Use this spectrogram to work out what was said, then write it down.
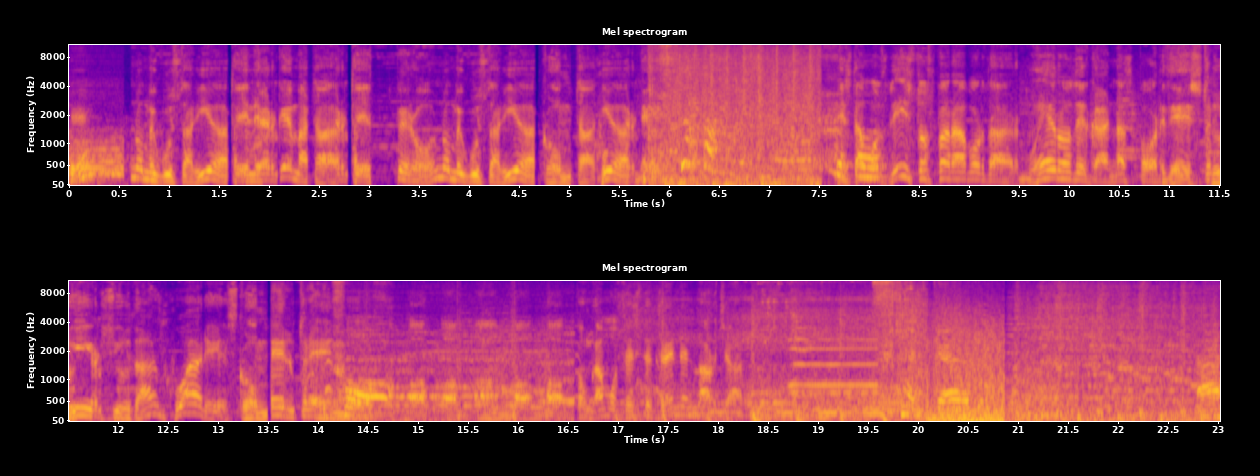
¿Qué? No me gustaría tener que matarte, pero no me gustaría contagiarme. Estamos listos para abordar. Muero de ganas por destruir Ciudad Juárez con el tren. Pongamos este tren en marcha. Ah.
